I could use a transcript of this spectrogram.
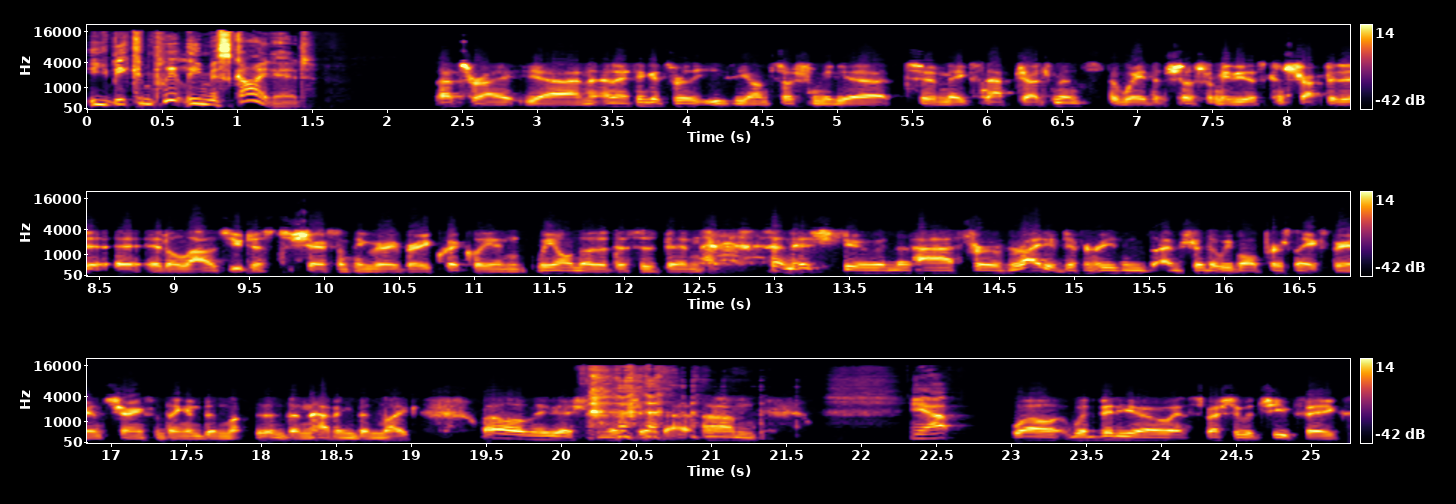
you'd be completely misguided. That's right. Yeah. And, and I think it's really easy on social media to make snap judgments. The way that social media is constructed, it, it allows you just to share something very, very quickly. And we all know that this has been an issue in the past for a variety of different reasons. I'm sure that we've all personally experienced sharing something and been and then having been like, well, maybe I shouldn't have shared that. Um, yep. Well, with video, and especially with cheap fakes,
